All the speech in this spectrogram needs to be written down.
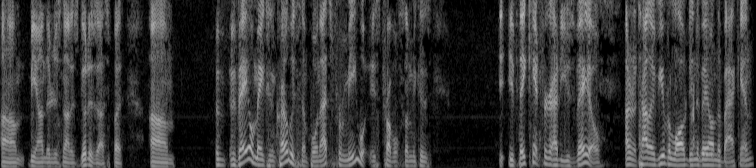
um, beyond they're just not as good as us. But um, Veo makes it incredibly simple, and that's for me what is troublesome because if they can't figure out how to use Veo, I don't know, Tyler, have you ever logged into Veo on the back end?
